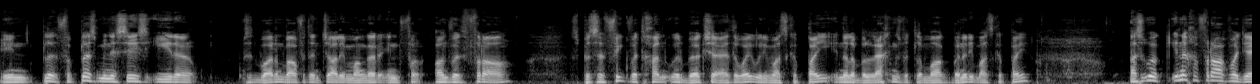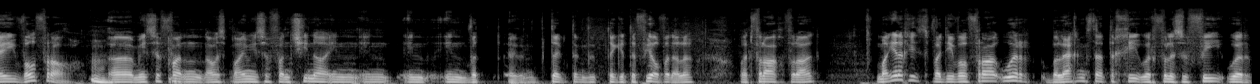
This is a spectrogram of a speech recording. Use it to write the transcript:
En plus, vir plus minus 6 ure sit Warren Buffett en Charlie Munger en antwoord vra spesifiek wat gaan oor Berkshire Hathaway oor die maatskappy en hulle beleggings wat hulle maak binne die maatskappy. As ook enige vraag wat jy wil vra. Mm. Uh mense van daar was baie mense van China en en en en wat ek dink dit het te veel van hulle wat vrae gevra het. Maar enigiets wat jy wil vra oor beleggingsstrategie, oor filosofie, oor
